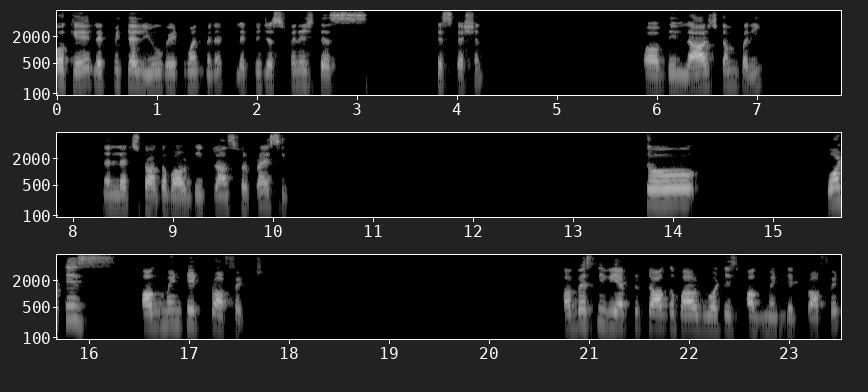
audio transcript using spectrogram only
Okay, let me tell you, wait one minute. Let me just finish this discussion of the large company. Then let's talk about the transfer pricing. So what is augmented profit? Obviously, we have to talk about what is augmented profit.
